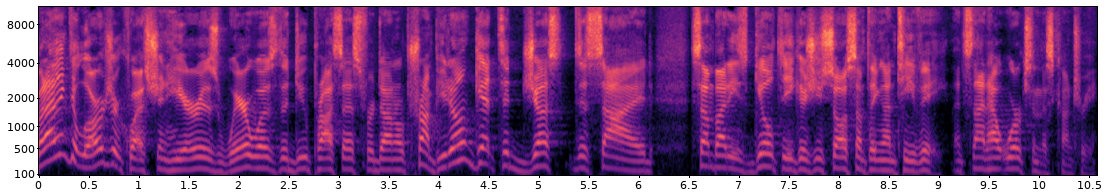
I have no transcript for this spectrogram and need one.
But I think the larger question here is where was the due process for Donald Trump? You don't get to just decide somebody's guilty because you saw something on TV. That's not how it works in this country.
